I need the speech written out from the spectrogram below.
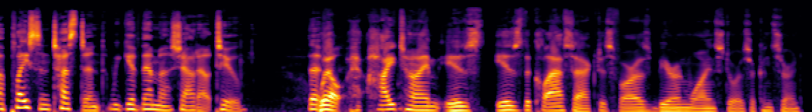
a place in Tustin. We give them a shout out too. The- well, Hi-Time is is the class act as far as beer and wine stores are concerned.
